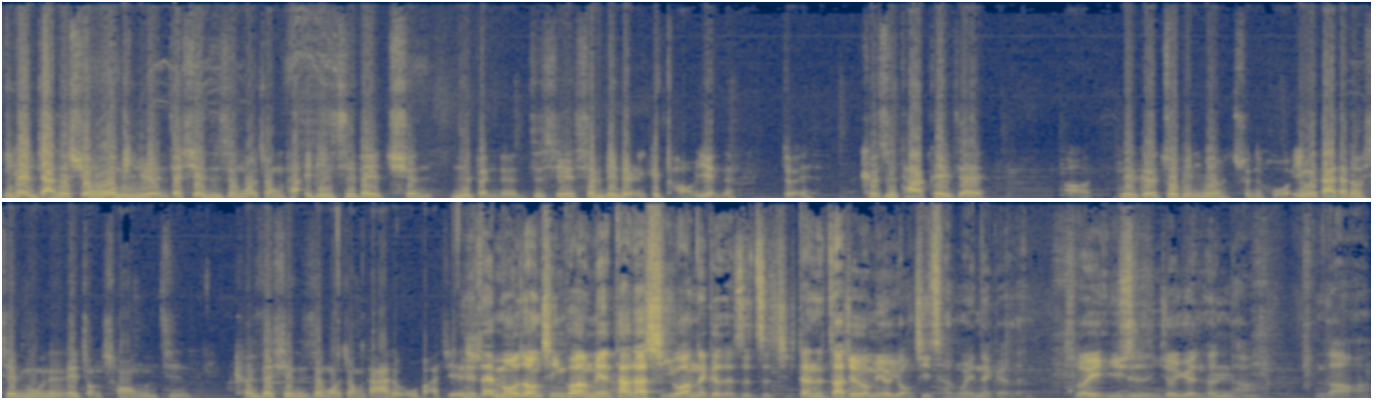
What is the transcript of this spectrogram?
你看，假设漩涡鸣人在现实生活中，他一定是被全日本的这些身边的人给讨厌的，对。可是他可以在啊那个作品里面存活，因为大家都羡慕那种冲劲。可是，在现实生活中，大家都无法接受。因为在某种情况里面，大家希望那个人是自己，但是大家又没有勇气成为那个人，所以于是你就怨恨他，嗯、你知道吗？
